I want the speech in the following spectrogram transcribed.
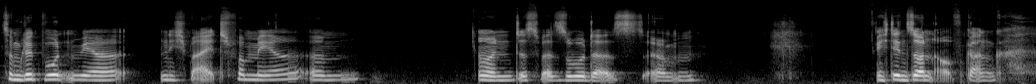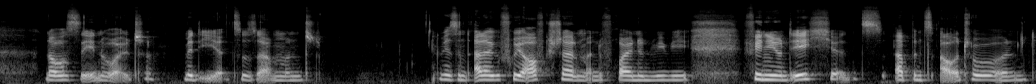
Zum Glück wohnten wir nicht weit vom Meer. Ähm, und es war so, dass ähm, ich den Sonnenaufgang noch sehen wollte mit ihr zusammen. Und wir sind alle früh aufgestanden, meine Freundin Vivi, Fini und ich, ins, ab ins Auto und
